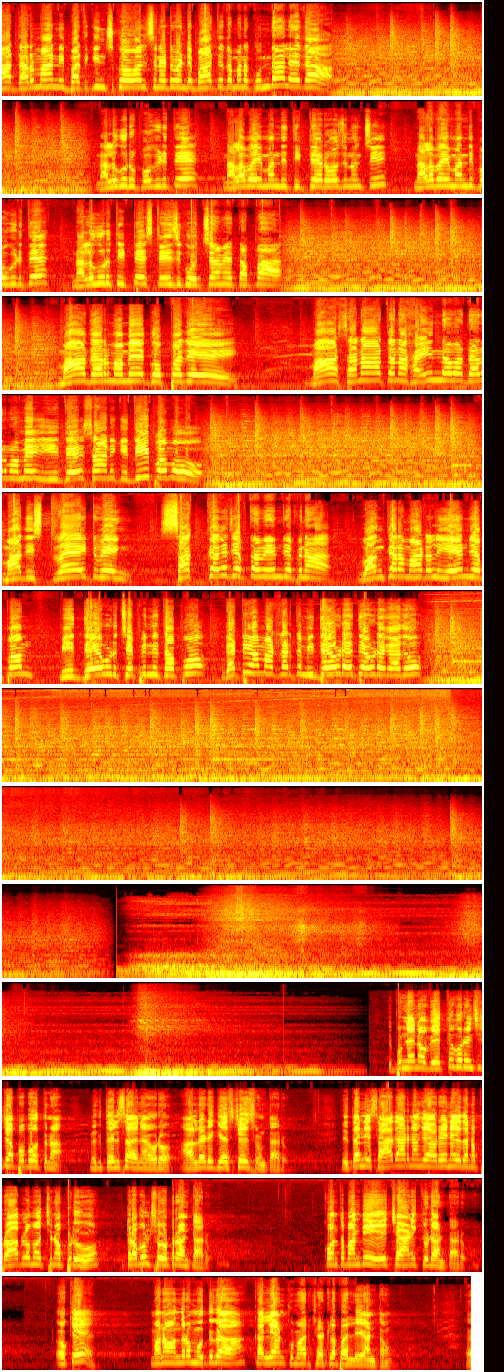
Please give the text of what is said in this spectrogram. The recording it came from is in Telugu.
ఆ ధర్మాన్ని బతికించుకోవాల్సినటువంటి బాధ్యత మనకు ఉందా లేదా? నలుగురు పొగిడితే నలభై మంది తిట్టే రోజు నుంచి నలభై మంది పొగిడితే నలుగురు తిట్టే స్టేజ్కి వచ్చామే తప్ప మా ధర్మమే గొప్పది. మా సనాతన హైందవ ధర్మమే ఈ దేశానికి దీపము. మాది స్ట్రైట్ వింగ్. చక్కగా చెప్తాం ఏం చెప్పినా. వంకర మాటలు ఏం చెప్పాం? మీ దేవుడు చెప్పింది తప్పు గట్టిగా మాట్లాడితే మీ దేవుడే దేవుడే కాదు. ఇప్పుడు నేను వ్యక్తి గురించి చెప్పబోతున్నా. మీకు తెలుసు ఆయన ఎవరు? ఆల్రెడీ గెస్ట్ చేసి ఉంటారు. ఇతన్ని సాధారణంగా ఎవరైనా ఏదైనా ప్రాబ్లం వచ్చినప్పుడు ట్రబుల్ షూటర్ అంటారు. కొంతమంది చాణక్యుడు అంటారు. ఓకే? మనం అందరం ముద్దుగా కళ్యాణ్ కుమార్ చెట్లపల్లి అంటాం.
